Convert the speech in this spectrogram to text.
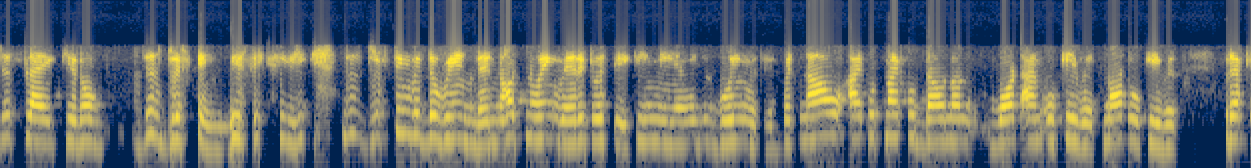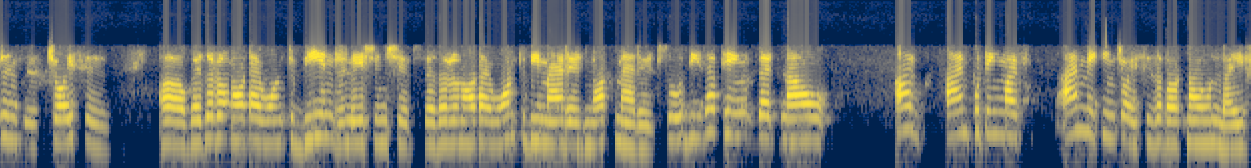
just like you know just drifting basically. Just drifting with the wind and not knowing where it was taking me. I was just going with it. But now i put my foot down on what i'm okay with not okay with. Preferences choices uh, whether or not i want to be in relationships whether or not i want to be married not married. So these are things that now are i'm putting my i'm making choices about my own life.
